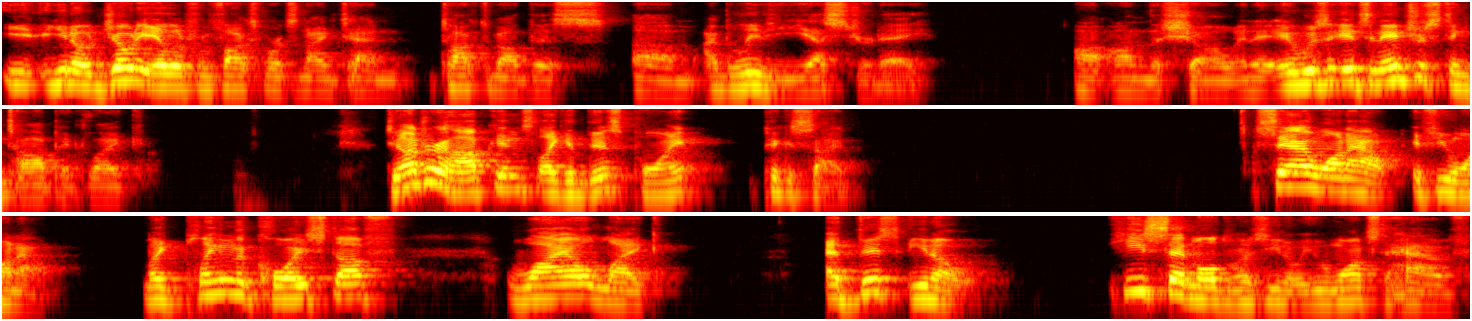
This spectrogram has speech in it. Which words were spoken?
you know, Jody Oehler from Fox Sports 910 talked about this, um, I believe yesterday uh, on the show. And it, it, was, it's an interesting topic. Like DeAndre Hopkins, like at this point, pick a side. Say I want out if you want out. Like playing the coy stuff while like at this, you know, he said multiple times, you know, he wants to have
